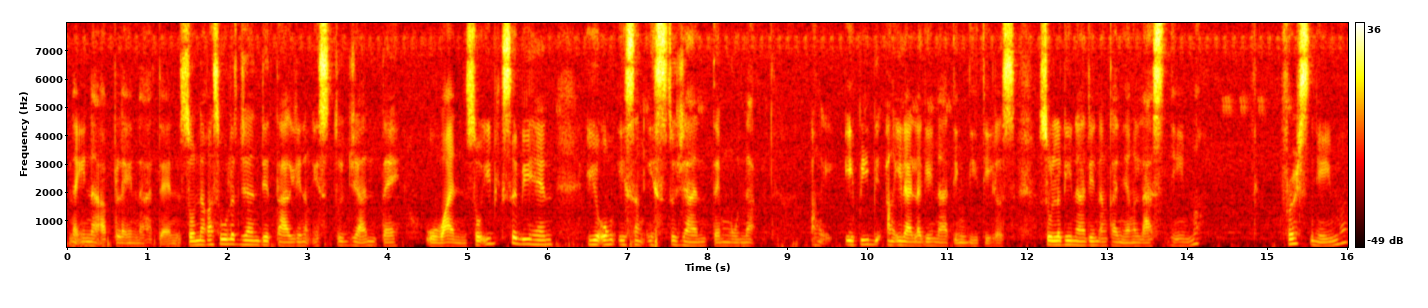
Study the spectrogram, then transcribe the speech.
na ina-apply natin. So, nakasulat dyan detalye ng estudyante 1. So, ibig sabihin, yung isang estudyante muna ang, ibib ang ilalagay nating details. So, lagay natin ang kanyang last name, first name,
